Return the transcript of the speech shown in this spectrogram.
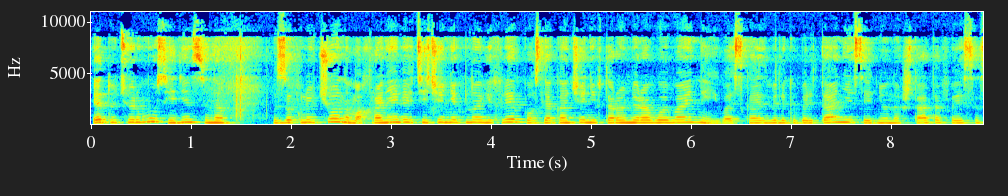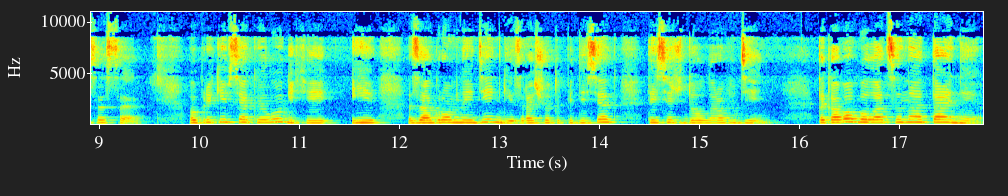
Эту тюрьму с единственным заключенным охраняли в течение многих лет после окончания Второй мировой войны войска из Великобритании, Соединенных Штатов и СССР. Вопреки всякой логике и за огромные деньги из расчета 50 тысяч долларов в день. Такова была цена тайны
